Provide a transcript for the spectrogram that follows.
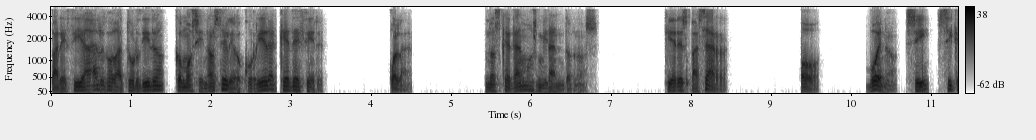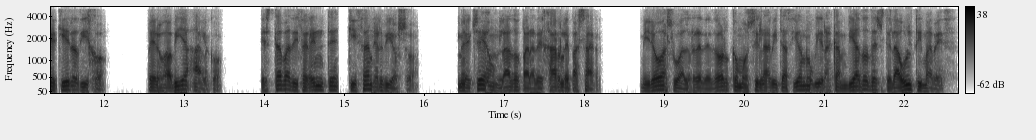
Parecía algo aturdido, como si no se le ocurriera qué decir. Hola. Nos quedamos mirándonos. ¿Quieres pasar? Oh. Bueno, sí, sí que quiero, dijo. Pero había algo. Estaba diferente, quizá nervioso. Me eché a un lado para dejarle pasar. Miró a su alrededor como si la habitación hubiera cambiado desde la última vez.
